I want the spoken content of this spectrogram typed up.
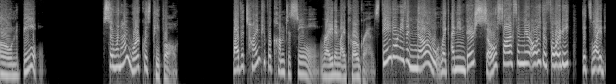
own being. So when I work with people, by the time people come to see me, right, in my programs, they don't even know. Like, I mean, they're so far from their own authority. It's like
